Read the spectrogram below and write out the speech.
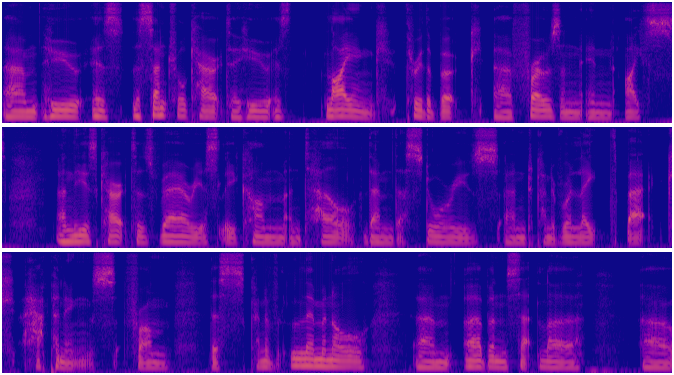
um, who is the central character who is lying through the book uh, frozen in ice. And these characters variously come and tell them their stories and kind of relate back happenings from this kind of liminal um, urban settler uh,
